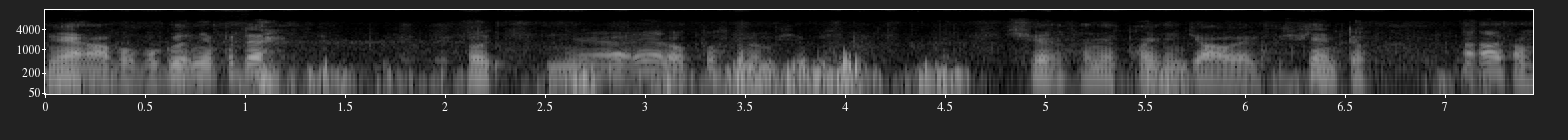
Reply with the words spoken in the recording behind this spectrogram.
Nie, albo w ogóle nie Bo nie, no, postaram się dzisiaj, a nie poniedziałek, święto. A tam,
